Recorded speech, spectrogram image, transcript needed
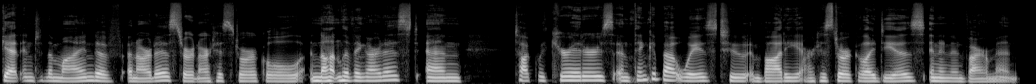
get into the mind of an artist or an art historical non-living artist and talk with curators and think about ways to embody art historical ideas in an environment.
